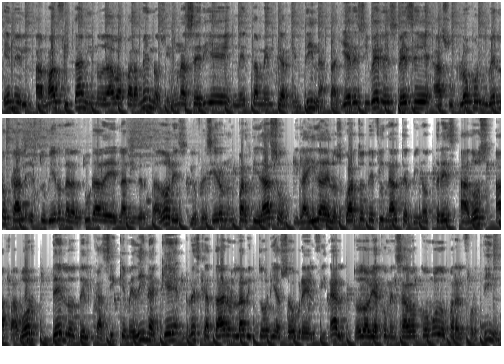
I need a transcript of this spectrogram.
en el Amalfitani no daba para menos, en una serie netamente argentina. Talleres y Vélez, pese a su flojo nivel local, estuvieron a la altura de la Libertadores y ofrecieron un partidazo y la ida de los cuartos de final terminó 3 a 2 a favor de los del cacique Medina que rescataron la victoria sobre el final. Todo había comenzado cómodo para el Fortín.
